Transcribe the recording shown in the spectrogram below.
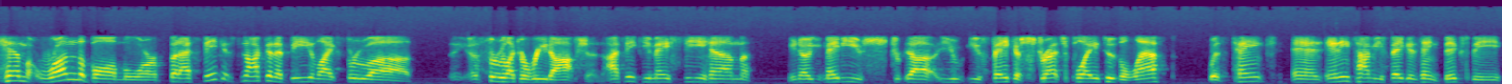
him run the ball more, but I think it's not going to be like through a through like a read option. I think you may see him, you know, maybe you uh, you you fake a stretch play to the left with Tank, and anytime you fake a Tank Bigsby,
